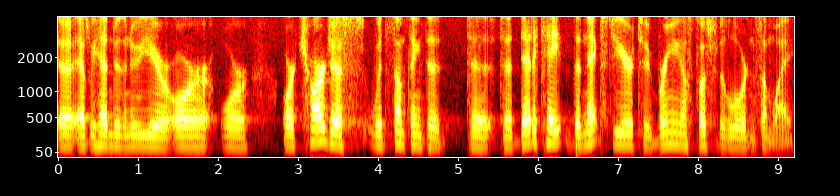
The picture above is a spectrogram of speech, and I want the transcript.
uh, as we head into the new year, or or or charge us with something to to, to dedicate the next year to bringing us closer to the Lord in some way.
